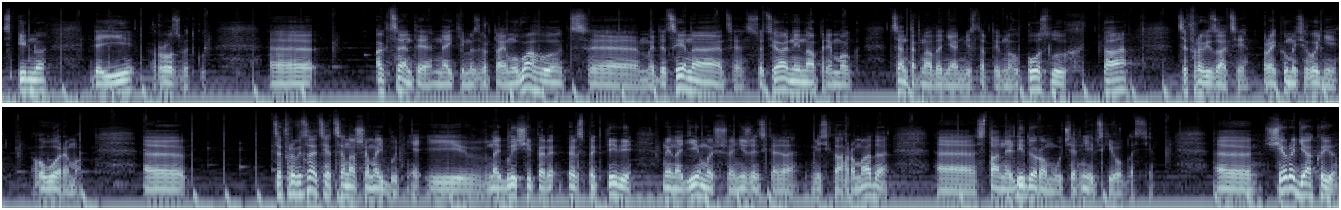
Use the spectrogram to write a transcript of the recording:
спільно для її розвитку. Акценти, на які ми звертаємо увагу, це медицина, це соціальний напрямок, центр надання адміністративного послуг та цифровізація, про яку ми сьогодні говоримо. Е, Цифровізація це наше майбутнє, і в найближчій перспективі ми надіємося, що Ніжинська міська громада е, стане лідером у Чернігівській області. Е, щиро дякую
